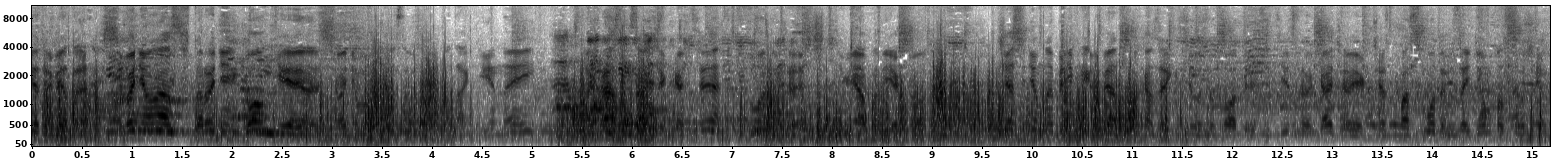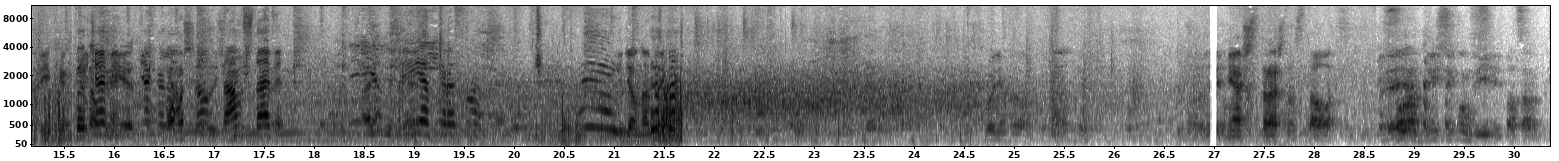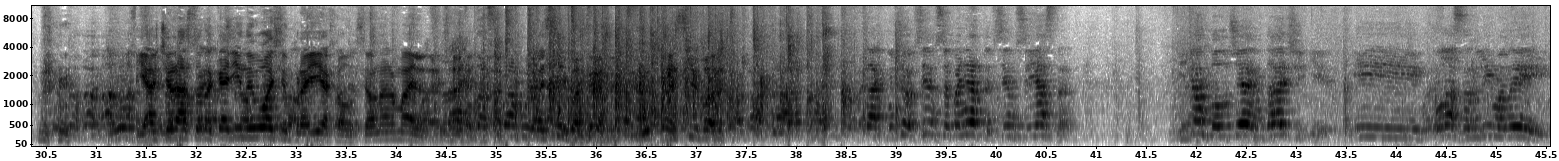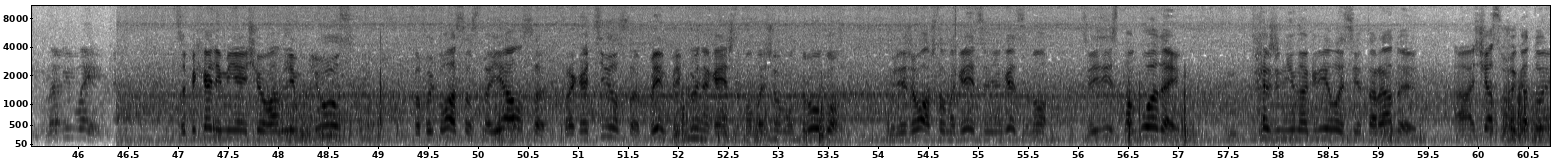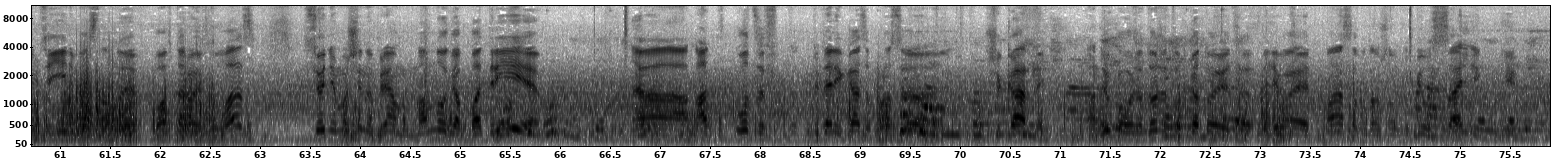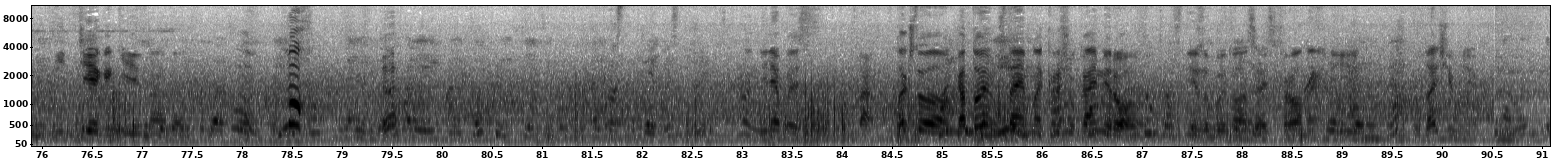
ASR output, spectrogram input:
Привет, ребята! Сегодня у нас второй день гонки. Сегодня мы участвуем так, ENA на красном КЦ. Вон уже меня подъехала. Сейчас идем на брифинг. Ребят, пока зарегистрировалось около 30-40 человек. Сейчас посмотрим, зайдем, послушаем брифинг. Кто там приедет? Там, в штабе. Привет, красавчик. Идем на брифинг. Ходим. Мне аж страшно стало. 43 секунды едет пацан. Я вчера 41,8 проехал, все нормально. Спасибо. Спасибо. Так, ну что, всем все понятно, всем все ясно? Идем, получаем датчики и класс Unlim на биплейн. Запихали меня еще в Unlim Plus, чтобы класс состоялся, прокатился. Блин, прикольно, конечно, по большому кругу. Переживал, что нагреется, не нагреется, но в связи с погодой даже не нагрелось, и это радует. А сейчас уже готовимся, едем в основной, во второй класс. Сегодня машина прям намного бодрее. А, от отзыв педали газа просто шикарный. Андрюха уже тоже тут готовится, доливает масло, потому что он купил сальники не те, какие надо. Ну, да? Ну, нелепость. Да. Так что готовим, ставим на крышу камеру. Снизу будет у нас айсхрона. И удачи мне.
